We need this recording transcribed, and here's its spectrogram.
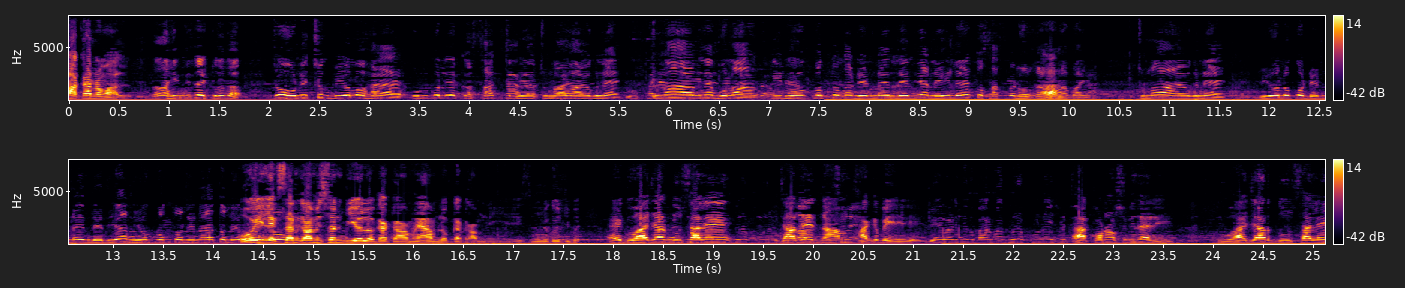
পাকানো মাল दादा हिंदी तो एक दादा जो अनिच्छुक बीएलओ है उनको लिए सख्त चुनाव आयोग ने चुनाव आयोग ने बोला कि नियोग पत्रों का डेडलाइन दे दिया नहीं ले तो सस्पेंड होगा हाँ? होना भाई चुनाव आयोग ने बीएलओ को डेडलाइन दे दिया नियोग पत्र लेना है तो ले लो, वो नहीं तो- इलेक्शन कमीशन बीएलओ का काम है हम लोग का काम नहीं है इसमें कुछ এই দু হাজার দু সালে যাদের নাম থাকবে হ্যাঁ কোনো অসুবিধা নেই দু হাজার দু সালে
